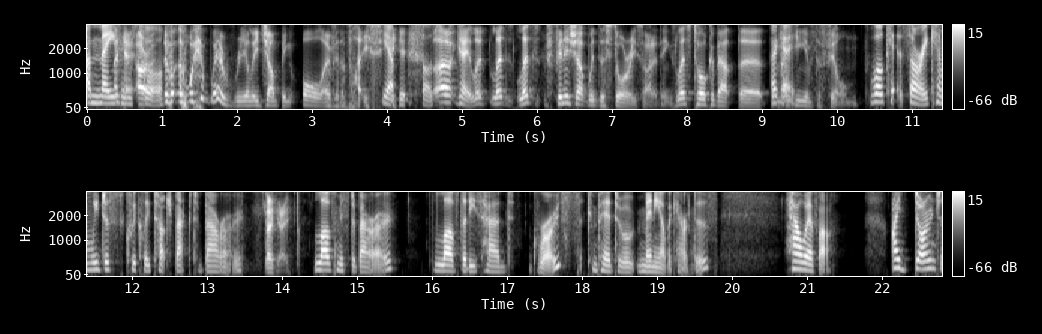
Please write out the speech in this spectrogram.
Amazing Okay, score. right. We're, we're really jumping all over the place. Soz. Okay, let, let's let's finish up with the story side of things. Let's talk about the, the Okay. making of the film. Well, ca- sorry, can we just quickly touch back to Barrow? Okay. Love Mr. Barrow. Love that he's had growth compared to many other characters. However, I don't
